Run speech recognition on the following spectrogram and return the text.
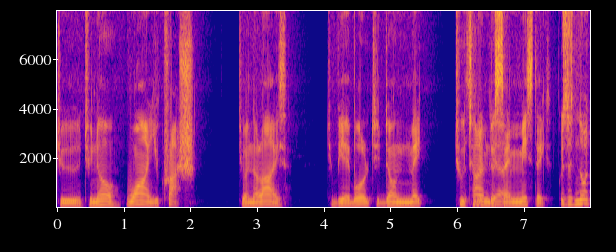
to to know why you crash, to analyze, to be able to don't make two It's times like- the yeah. same mistake. Because it's not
